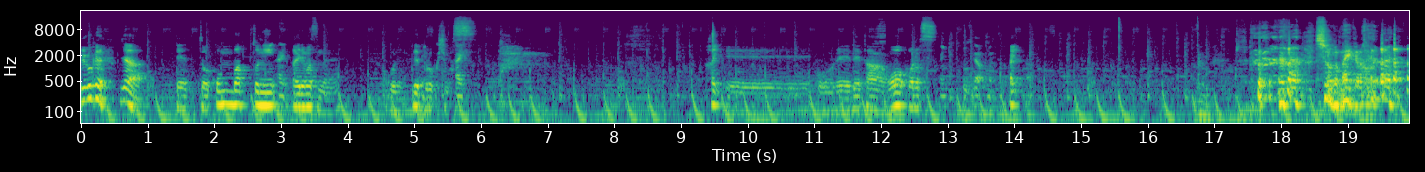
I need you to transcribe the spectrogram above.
動けない。じゃあ、えっと、コンバットにはい入りますね。ここに。で、ブロックします。はい、えー、これでターンを終わります。はいではい 白がないから、これ。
